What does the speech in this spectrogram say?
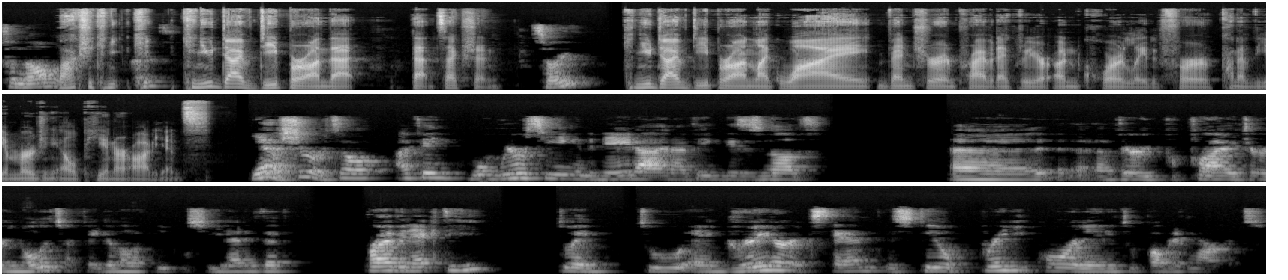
phenomenal. Well, actually, can you can, can you dive deeper on that that section? Sorry. Can you dive deeper on like why venture and private equity are uncorrelated for kind of the emerging LP in our audience? Yeah, sure. So I think what we're seeing in the data, and I think this is not uh, a very proprietary knowledge. I think a lot of people see that is that private equity to a to a greater extent is still pretty correlated to public markets.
